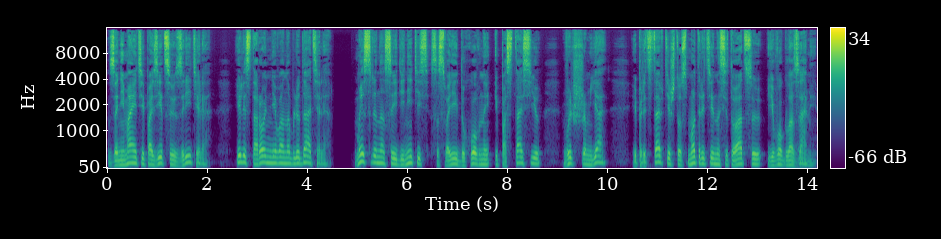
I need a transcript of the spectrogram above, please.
занимаете позицию зрителя или стороннего наблюдателя. Мысленно соединитесь со своей духовной ипостасью, высшим «Я», и представьте, что смотрите на ситуацию его глазами.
